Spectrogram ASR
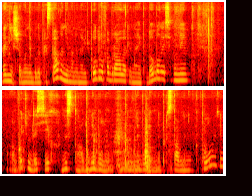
Раніше вони були представлені, мене навіть подруга брала, для неї подобались вони. А потім десь їх не стало, не було. Не були вони представлені в каталозі.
